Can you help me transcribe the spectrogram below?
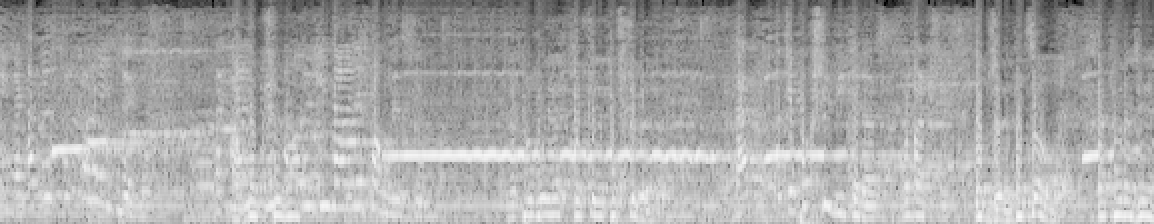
ziemniaka, to jest coś trochę innego. Taki A ja myślę, pokrzywa? oryginalny pomysł. Ja próbuję to sobie pokrzywę teraz. Tak? To cię pokrzywi teraz, zobaczysz. Dobrze, to co? W takim razie,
